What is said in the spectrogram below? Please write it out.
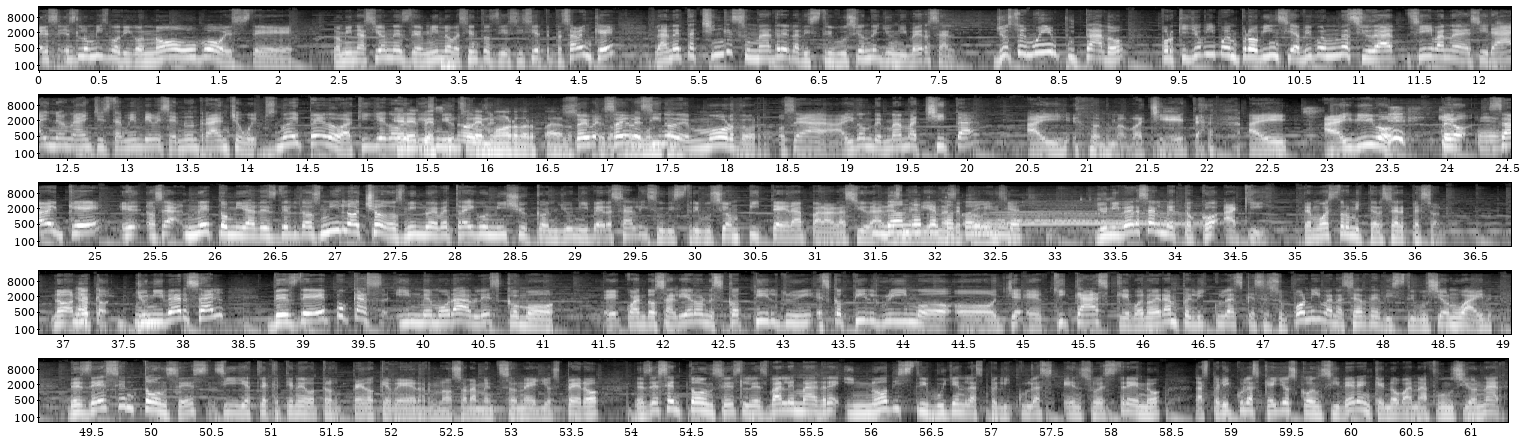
Es, es lo mismo, digo, no hubo este nominaciones de 1917. Pero ¿saben qué? La neta, chingue su madre la distribución de Universal. Yo estoy muy imputado porque yo vivo en provincia, vivo en una ciudad. Sí, van a decir, ay, no manches, también vives en un rancho, güey. Pues no hay pedo, aquí llego de Eres 10 vecino minutos de. Mordor para los Soy, que lo vecino de. Mordor. O sea, ahí donde mama Chita. Ahí, donde mama Chita. Ahí, ahí vivo. Pero. ¿saben qué? Eh, o sea, neto, mira, desde el 2008-2009 traigo un issue con Universal y su distribución pitera para las ciudades ¿Dónde te medianas de provincia. Universal me tocó aquí. Te muestro mi tercer pezón. No, neto. Universal, desde épocas inmemorables como eh, cuando salieron Scott Pilgrim, Scott Pilgrim o, o eh, Kick-Ass, que bueno, eran películas que se supone iban a ser de distribución wide. Desde ese entonces, sí, ya que tiene otro pedo que ver, no solamente son ellos, pero desde ese entonces les vale madre y no distribuyen las películas en su estreno, las películas que ellos consideren que no van a funcionar.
